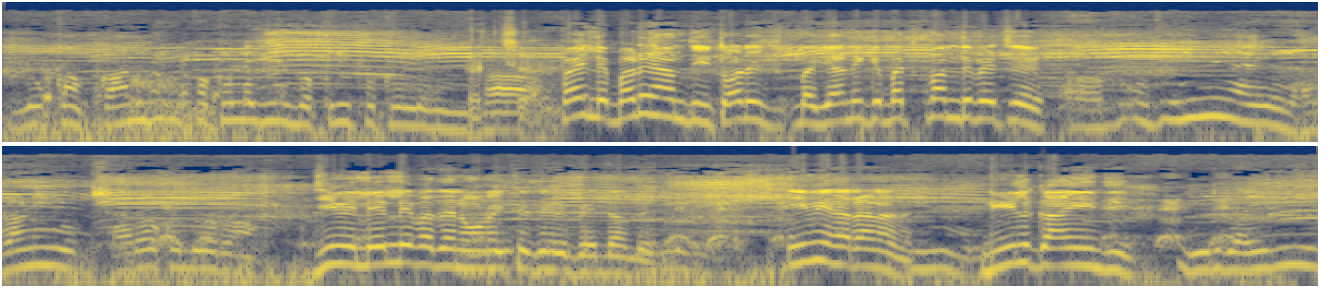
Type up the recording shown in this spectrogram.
ਲੋਕ ਕੰਮ ਵੀ ਪਕੜ ਲਗੀ ਬੱਕਰੀ ਪਕੜ ਲਗੀ ਅੱਛਾ ਪਹਿਲੇ ਬੜੇ ਆਂਦੀ ਤੁਹਾਡੇ ਯਾਨੀ ਕਿ ਬਚਪਨ ਦੇ ਵਿੱਚ ਇਵੇਂ ਹਰਾਣੀ ਸਾਰਾ ਕੁਝ ਹੋ ਰਹਾ ਜਿਵੇਂ ਲੇਲੇ ਵਦਨ ਹੁਣ ਇੱਥੇ ਜਿਹੜੇ ਭੇਡਾਂ ਦੇ ਇਵੇਂ ਹਰਾਣਾ ਨੀਲ ਗਾਈ ਜੀ ਨੀਲ ਗਾਈ ਜੀ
